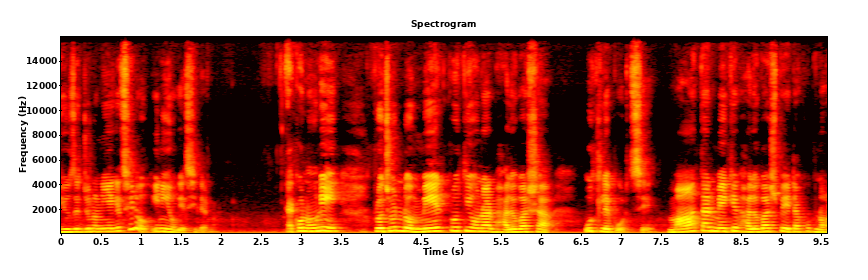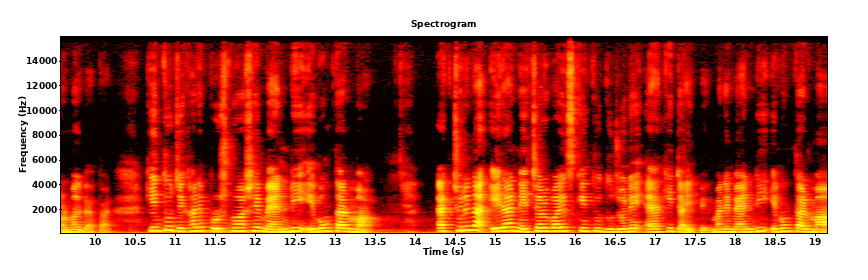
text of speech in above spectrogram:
ভিউজের জন্য নিয়ে গেছিল, ইনিও গেছিলেন। এখন উনি প্রচণ্ড মেয়ের প্রতি ওনার ভালোবাসা উথলে পড়ছে। মা তার মেয়েকে ভালোবাসবে, এটা খুব নর্মাল ব্যাপার। কিন্তু যেখানে প্রশ্ন আসে ম্যান্ডি এবং তার মা অ্যাকচুয়ালি না, এরা নেচার ওয়াইজ কিন্তু দুজনে একই টাইপের মানে ম্যান্ডি এবং তার মা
